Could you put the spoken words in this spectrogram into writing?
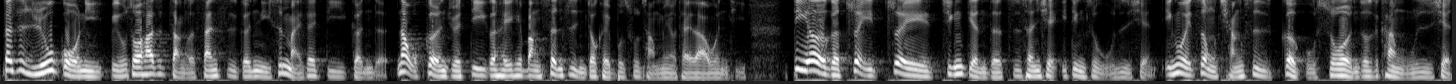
但是如果你比如说它是涨了三四根，你是买在第一根的，那我个人觉得第一根黑黑棒，甚至你都可以不出场，没有太大问题。第二个最最经典的支撑线一定是五日线，因为这种强势个股，所有人都是看五日线。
